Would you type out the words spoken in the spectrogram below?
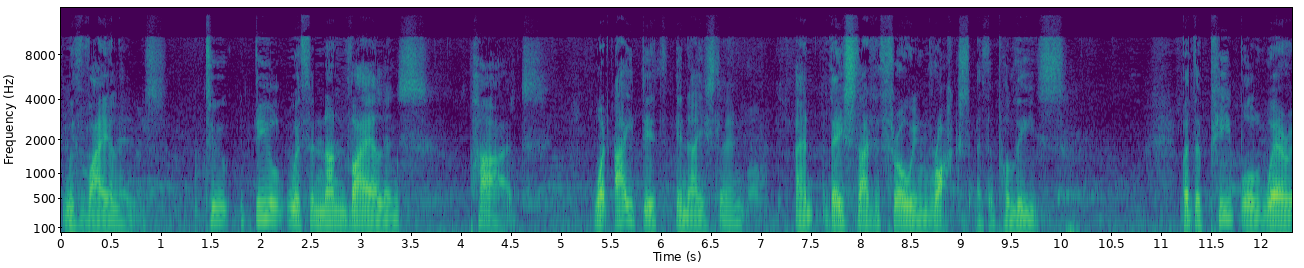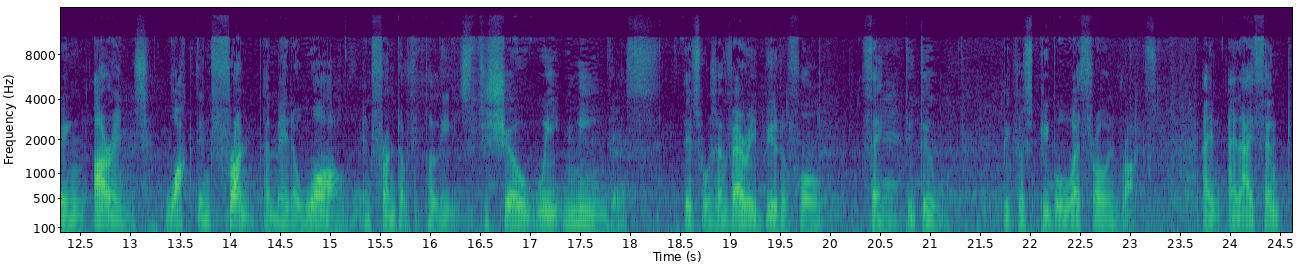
with violence. To deal with the non-violence part, what I did in Iceland and they started throwing rocks at the police. But the people wearing orange walked in front and made a wall in front of the police to show we mean this. This was a very beautiful thing to do because people were throwing rocks. And, and I think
